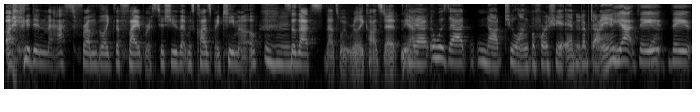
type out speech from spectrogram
a hidden mass from the, like the fibrous tissue that was caused by chemo. So that's that's what really caused it. Yeah. Yeah. Was that not too long before she ended up dying? yeah, they they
